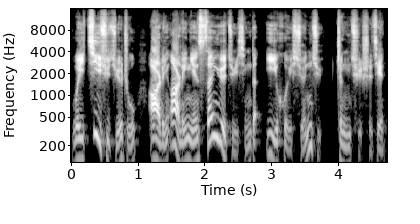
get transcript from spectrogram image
为继续角逐2020年3月举行的议会选举争取时间。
